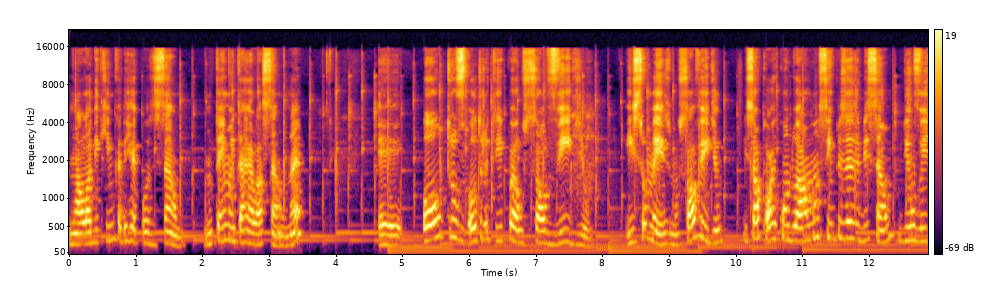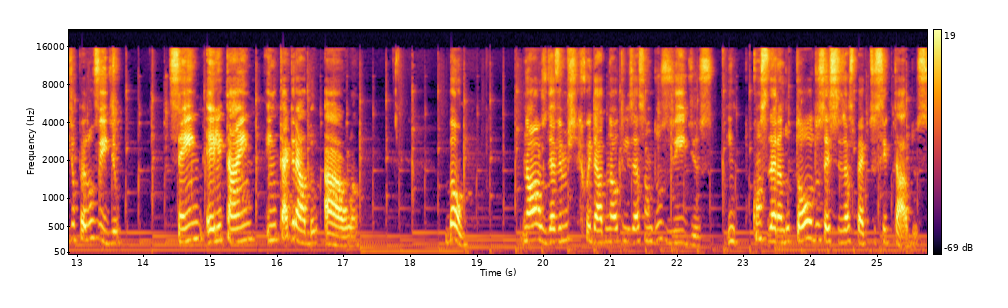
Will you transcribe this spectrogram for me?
uma aula de química de reposição. Não tem muita relação, né? É, outro, outro tipo é o só vídeo. Isso mesmo, só vídeo isso ocorre quando há uma simples exibição de um vídeo pelo vídeo, sem ele estar tá integrado à aula. Bom, nós devemos ter cuidado na utilização dos vídeos, considerando todos esses aspectos citados.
